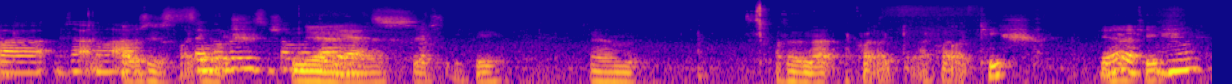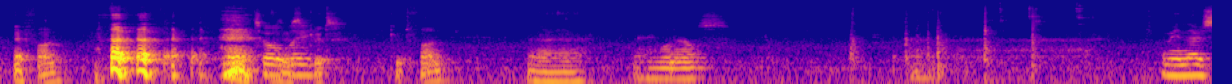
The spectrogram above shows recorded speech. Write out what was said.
night, was that not That a was his, like, single launch. release or something Yeah, like that? yeah, Yes. first EP. Um, other than that, I quite like I quite like quiche. You know Yeah. quiche. Mhm. They're fun. Totally. It's good, good fun. Uh, anyone else? Uh, I mean, there's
